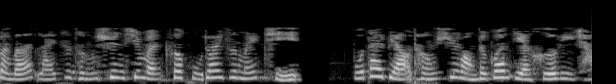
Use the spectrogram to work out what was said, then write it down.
本文来自腾讯新闻客户端自媒体，不代表腾讯网的观点和立场。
